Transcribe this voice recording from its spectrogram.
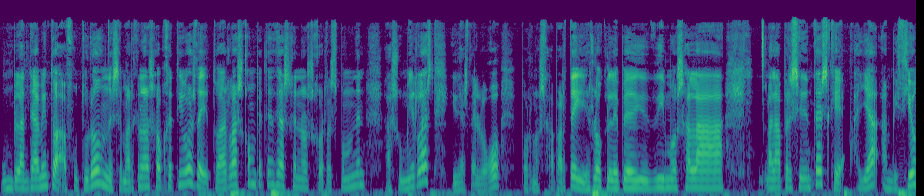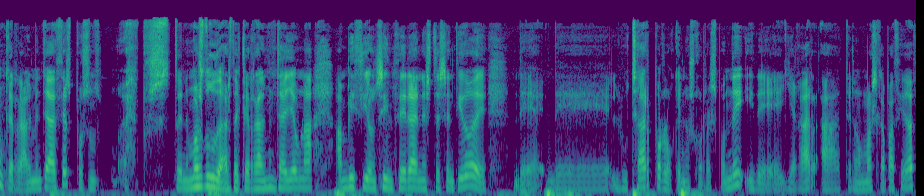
un planteamiento a futuro donde se marquen los objetivos de todas las competencias que nos corresponden, asumirlas y desde luego por nuestra parte y es lo que le pedimos a la a la presidenta es que haya ambición, que realmente a veces pues pues tenemos dudas de que realmente haya una ambición sincera en este sentido de, de, luchar por lo que nos corresponde y de llegar a tener más capacidad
